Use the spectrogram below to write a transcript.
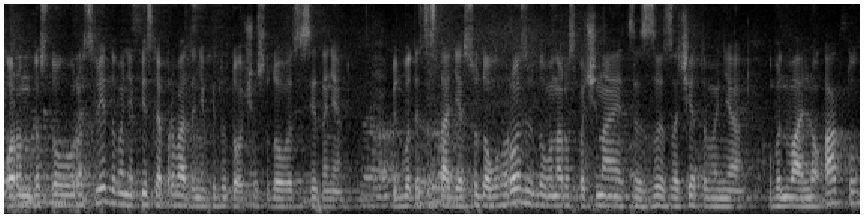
органу досудового розслідування після проведення підготовчого судового засідання відбудеться стадія судового розгляду. Вона розпочинається з зачитування обвинувального акту,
